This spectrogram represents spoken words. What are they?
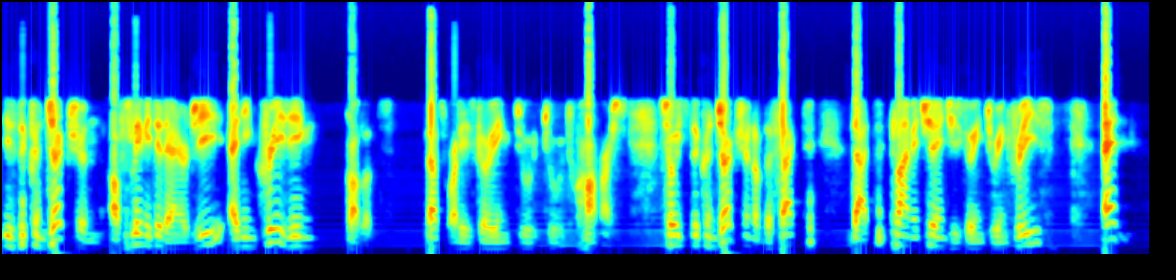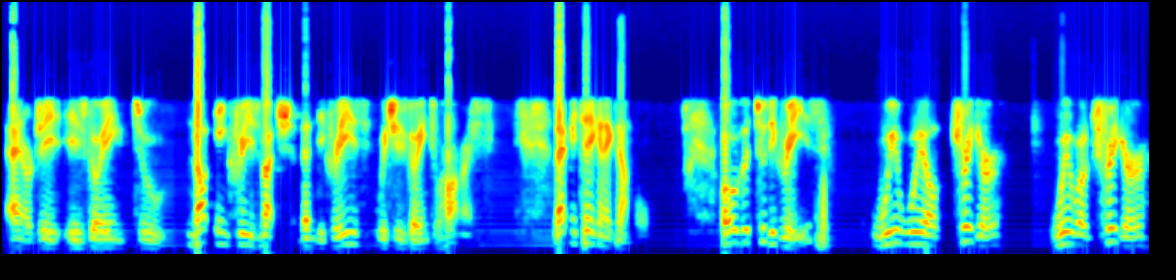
is the conjunction of limited energy and increasing problems. That's what is going to, to, to harm us. So it's the conjunction of the fact that climate change is going to increase and energy is going to not increase much then decrease, which is going to harm us. Let me take an example. Over two degrees, we will trigger we will trigger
